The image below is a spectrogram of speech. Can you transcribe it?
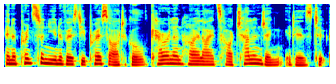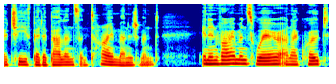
In a Princeton University Press article, Carolyn highlights how challenging it is to achieve better balance and time management in environments where, and I quote,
